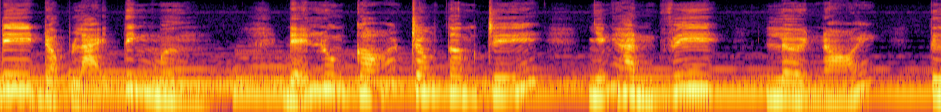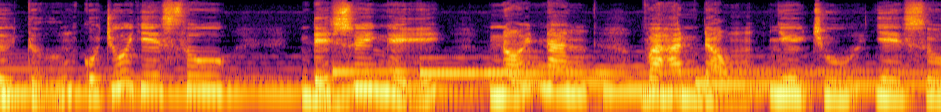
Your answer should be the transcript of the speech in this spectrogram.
đi đọc lại tin mừng để luôn có trong tâm trí những hành vi, lời nói, tư tưởng của Chúa Giêsu để suy nghĩ, nói năng và hành động như Chúa Giêsu.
